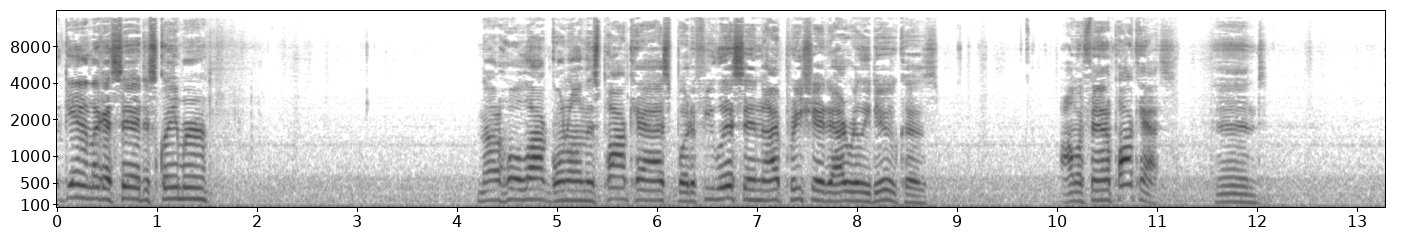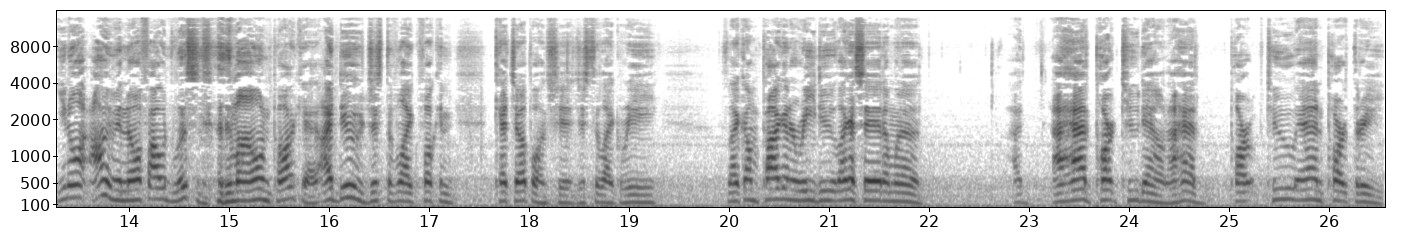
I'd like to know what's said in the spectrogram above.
Again, like I said, disclaimer. Not a whole lot going on this podcast, but if you listen, I appreciate it. I really do, because I'm a fan of podcasts. And you know what? I don't even know if I would listen to my own podcast. I do just to like fucking catch up on shit, just to like re. Like I'm probably gonna redo. Like I said, I'm gonna I had part two down. I had part two and part three.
